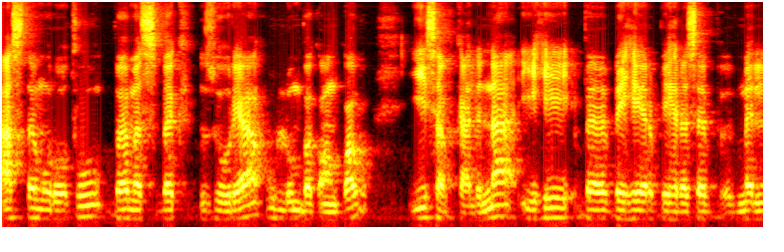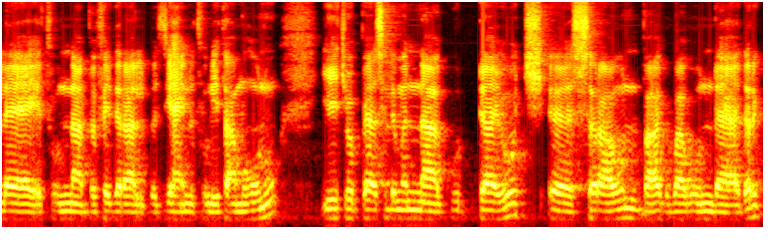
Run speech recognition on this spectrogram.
አስተምሮቱ በመስበክ ዙሪያ ሁሉም በቋንቋው ይሰብካል እና ይሄ በብሔር ብሔረሰብ መለያየቱ እና በፌዴራል በዚህ አይነት ሁኔታ መሆኑ የኢትዮጵያ እስልምና ጉዳዮች ስራውን በአግባቡ እንዳያደርግ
